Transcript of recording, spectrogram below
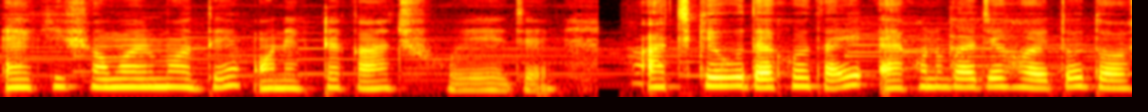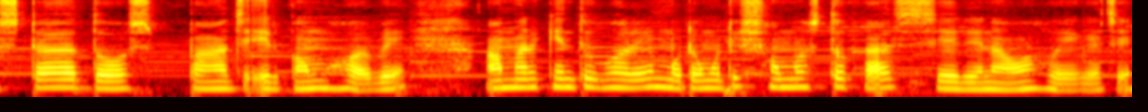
একই সময়ের মধ্যে অনেকটা কাজ হয়ে যায়। আজকেও দেখো তাই, এখন বাজে হয়তো দশটা, দশ পাঁচ এরকম হবে। আমার কিন্তু ঘরের মোটামুটি সমস্ত কাজ সেরে নেওয়া হয়ে গেছে।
